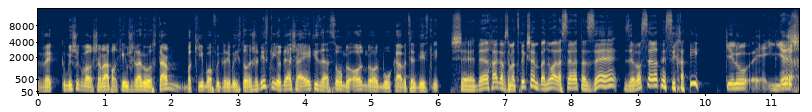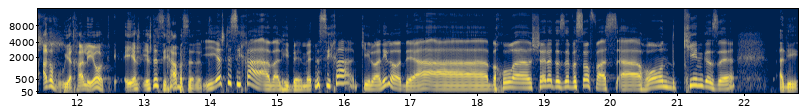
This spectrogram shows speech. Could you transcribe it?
ומי שכבר שמע פרקים שלנו או סתם בקיא באופן כללי בהיסטוריה של דיסני יודע שה eighties זה עשור מאוד מאוד מורכב אצל דיסני. שדרך אגב, זה מצחיק שהם בנו על הסרט הזה, זה לא סרט נסיכתי. כאילו, יש... אגב, הוא יכל להיות, יש, יש נסיכה בסרט. יש נסיכה, אבל היא באמת נסיכה. כאילו, אני לא יודע, הבחור השלד הזה בסוף, ה Horned King הזה, אני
